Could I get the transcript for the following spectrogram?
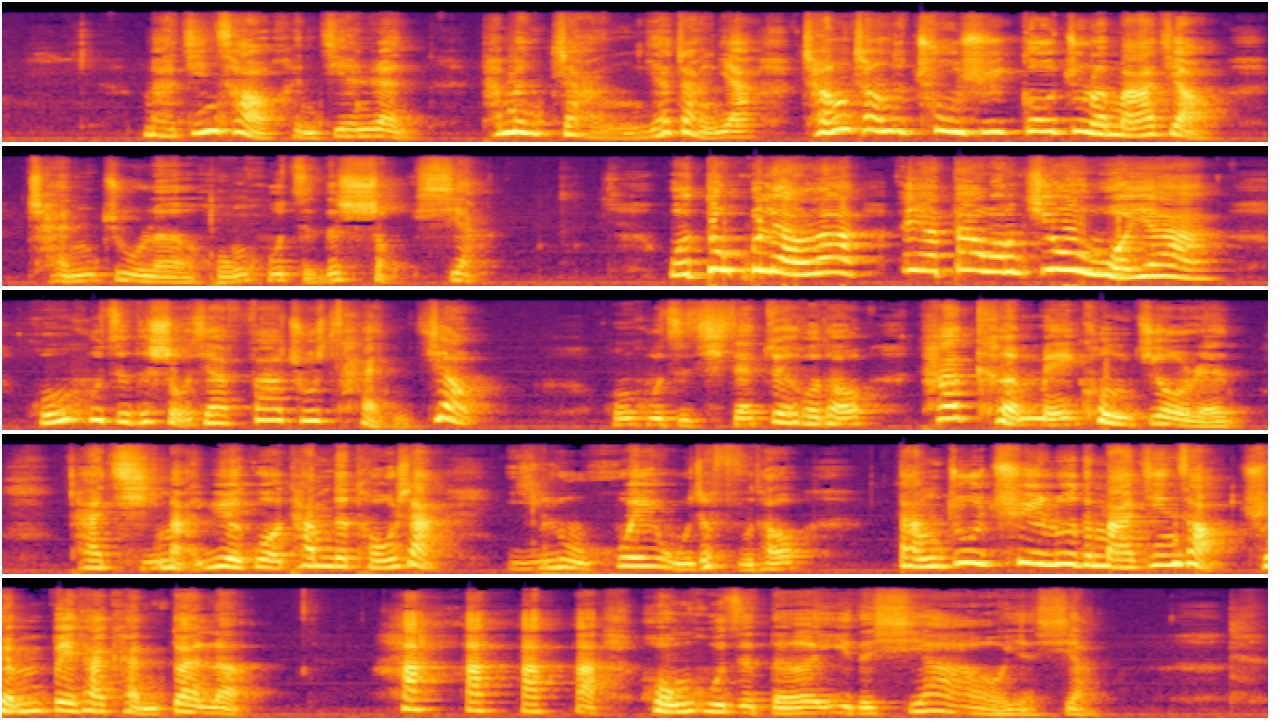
马金草很坚韧，它们长呀长呀，长长的触须勾住了马脚，缠住了红胡子的手下。我动不了了！哎呀，大王救我呀！红胡子的手下发出惨叫。红胡子骑在最后头，他可没空救人，他骑马越过他们的头上，一路挥舞着斧头。挡住去路的马金草全被他砍断了，哈哈哈哈！红胡子得意的笑呀笑。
